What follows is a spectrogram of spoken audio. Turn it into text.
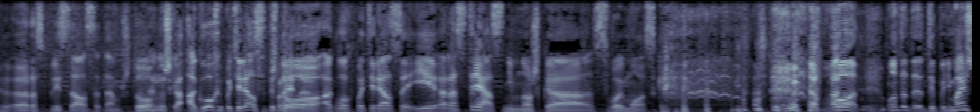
э, расплясался там, что Немножко оглох и потерялся, ты что про это? оглох потерялся и растряс немножко свой мозг. Вот. Он Ты понимаешь,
